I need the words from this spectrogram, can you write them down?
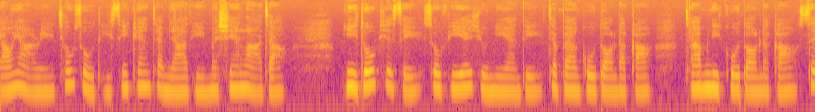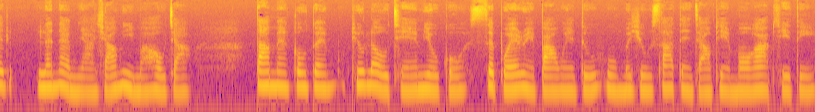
ရောင်းရတွင်ချုပ်ဆိုသည့်စည်းကမ်းချက်များသည်မရှင်းလာကြောင်းမြည်တို့ဖြစ်စေဆိုဗီယက်ယူနီယံသည်ဂျပန်ကိုတော်၎င်းဂျာမနီကိုတော်၎င်းစစ်လက်နက်များရောင်းမည်မဟုတ်ကြောင်းတာမန်ကုံသွဲမှုပြုလုပ်ခြင်းမျိုးကိုစစ်ပွဲတွင်ပါဝင်သူဟုမယူဆသင့်ကြောင်းဖြင့်မော်ကဖြေသည်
